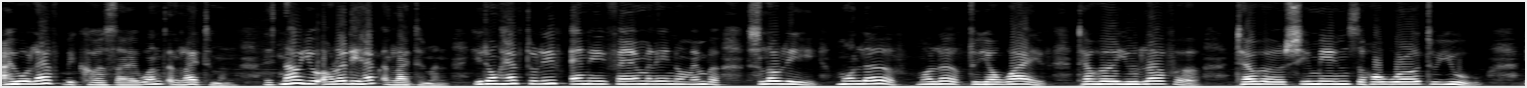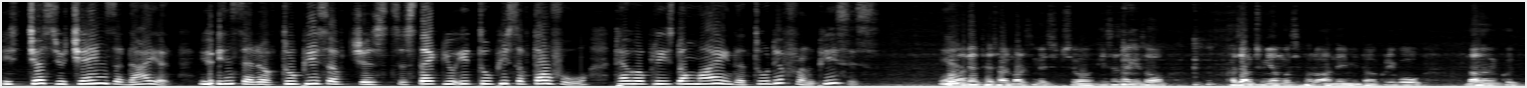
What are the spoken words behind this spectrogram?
I will left because I want enlightenment. It's now you already have enlightenment. You don't have to leave any family, no member. Slowly, more love, more love to your wife. Tell her you love her. Tell her she means the whole world to you. It's just you change the diet. You instead of two pieces of just steak, you eat two pieces of tofu. Tell her please don't mind the two different pieces. 그 Yeah? 아내한테 잘 말씀해 주십시오. 이 세상에서 가장 중요한 것이 바로 아내입니다. 그리고 나는 그,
